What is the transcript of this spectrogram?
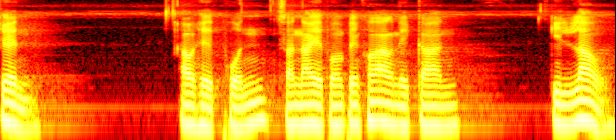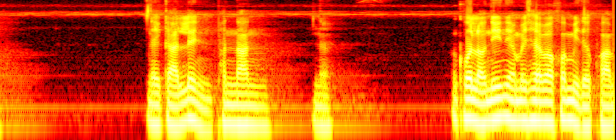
เช่น เอาเหตุผลสนายเหตุผลเป็นข้ออ้างในการกินเหล้าในการเล่นพนันนะ คนเหล่านี้เนี่ยไม่ใช่ว่าเขามีแต่ความ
